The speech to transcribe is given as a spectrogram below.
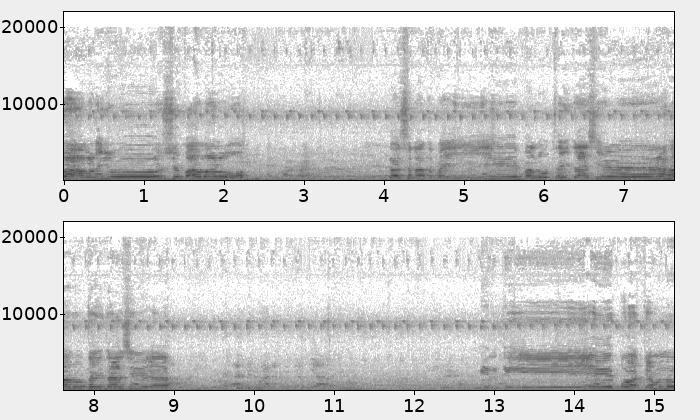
બાવળીઓ સ્વભાવવાળો દશરથ ભાઈ ભલું થઈ જશે સારું થઈ જશે. વીરજી પોચમનો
